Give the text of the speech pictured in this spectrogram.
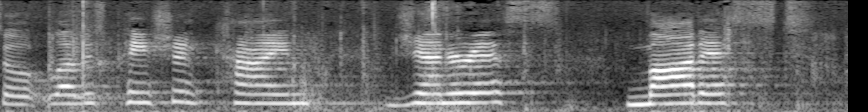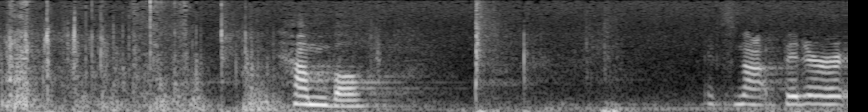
So, love is patient, kind, generous, modest, humble. It's not bitter or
